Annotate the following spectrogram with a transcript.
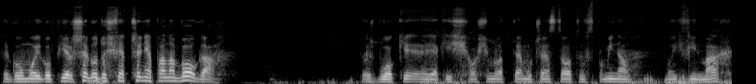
tego mojego pierwszego doświadczenia Pana Boga, to już było kie- jakieś 8 lat temu, często o tym wspominam w moich filmach,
